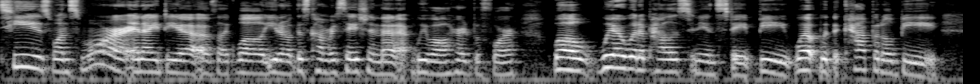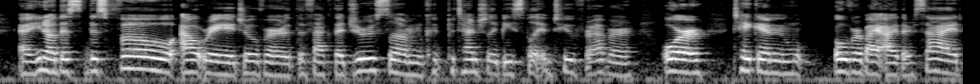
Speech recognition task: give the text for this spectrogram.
tease once more an idea of like, well, you know, this conversation that we've all heard before. Well, where would a Palestinian state be? What would the capital be? Uh, you know, this this faux outrage over the fact that Jerusalem could potentially be split in two forever or taken over by either side.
